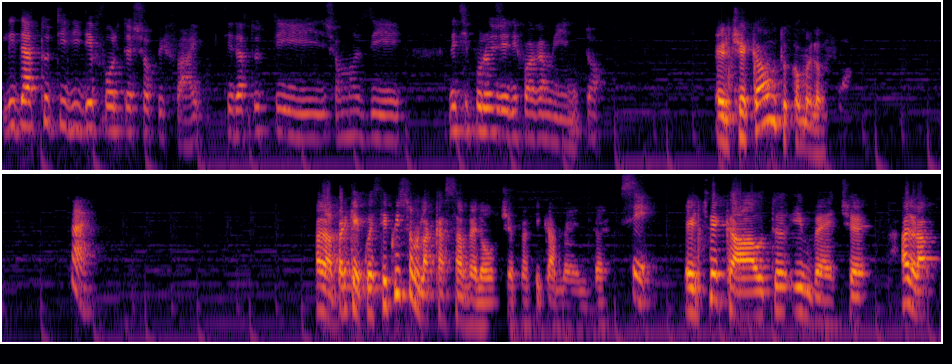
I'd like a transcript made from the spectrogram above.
Li dà tutti di default Shopify. Ti dà tutti, diciamo così, le tipologie di pagamento. E il checkout come lo fa? Vai. Allora, perché questi qui sono la cassa veloce praticamente. Sì. E il checkout invece. Allora,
